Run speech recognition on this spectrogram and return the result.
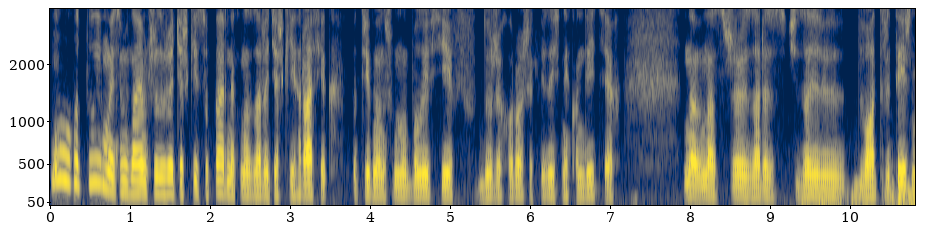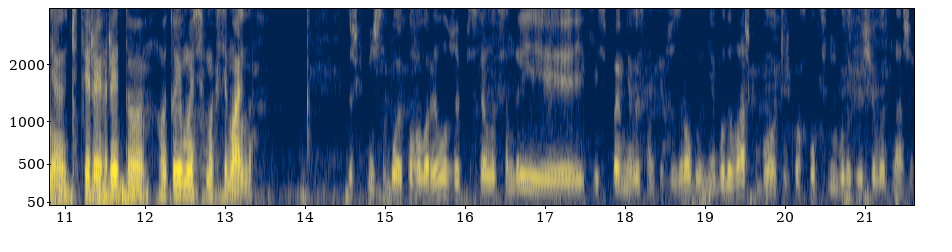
Ну, готуємось, ми знаємо, що дуже тяжкий суперник, у нас зараз тяжкий графік. Потрібно, щоб ми були всі в дуже хороших фізичних кондиціях. Ну, у нас вже зараз за 2-3 тижні, 4 гри, то готуємось максимально. Трішки між собою поговорили вже після Олександрії, якісь певні висновки вже зроблені. Буде важко, бо кількох хлопців не буде ключових наших.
